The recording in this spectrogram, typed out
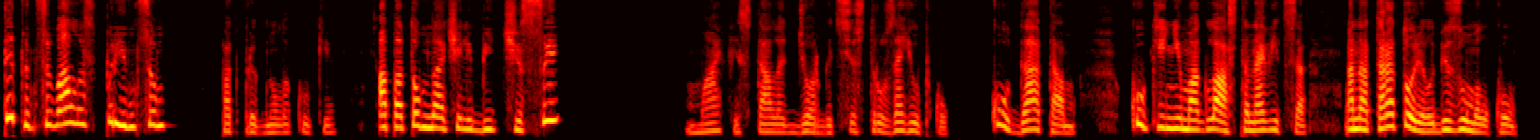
«Ты танцевала с принцем!» — подпрыгнула Куки. «А потом начали бить часы?» Мафи стала дергать сестру за юбку. Куда там? Куки не могла остановиться. Она тараторила безумолку.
